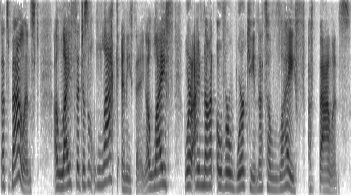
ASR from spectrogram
that's balanced, a life that doesn't lack anything, a life where I'm not overworking. That's a life of balance.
